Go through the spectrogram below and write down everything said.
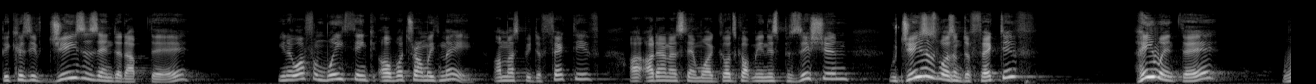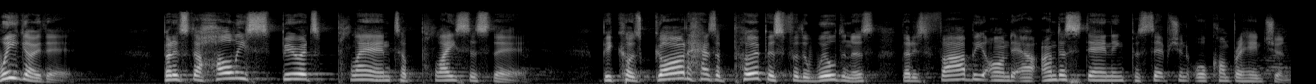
because if Jesus ended up there, you know, often we think, oh, what's wrong with me? I must be defective. I, I don't understand why God's got me in this position. Well, Jesus wasn't defective, He went there. We go there. But it's the Holy Spirit's plan to place us there because God has a purpose for the wilderness that is far beyond our understanding, perception, or comprehension.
